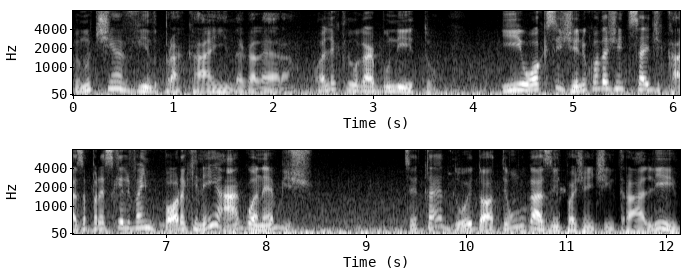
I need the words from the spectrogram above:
Eu não tinha vindo pra cá ainda, galera. Olha que lugar bonito. E o oxigênio, quando a gente sai de casa, parece que ele vai embora que nem água, né, bicho? Você tá é doido, ó. Tem um lugarzinho pra gente entrar ali.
